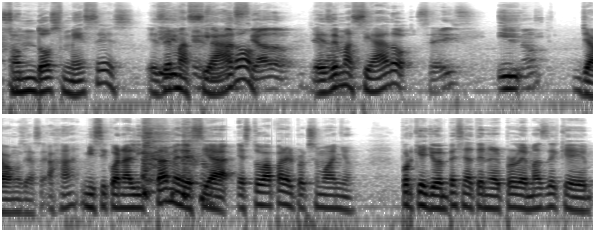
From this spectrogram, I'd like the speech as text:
son dos meses, es demasiado. Es demasiado. Es demasiado. Seis. Y ya vamos ya, ajá. Mi psicoanalista me decía, esto va para el próximo año, porque yo empecé a tener problemas de que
